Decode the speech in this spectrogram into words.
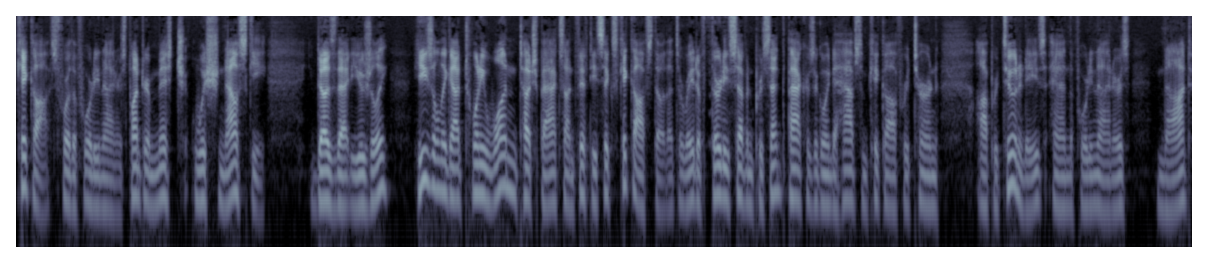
kickoffs for the 49ers. Punter Mitch Wishnowsky does that usually. He's only got 21 touchbacks on 56 kickoffs, though. That's a rate of 37%. The Packers are going to have some kickoff return opportunities, and the 49ers not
